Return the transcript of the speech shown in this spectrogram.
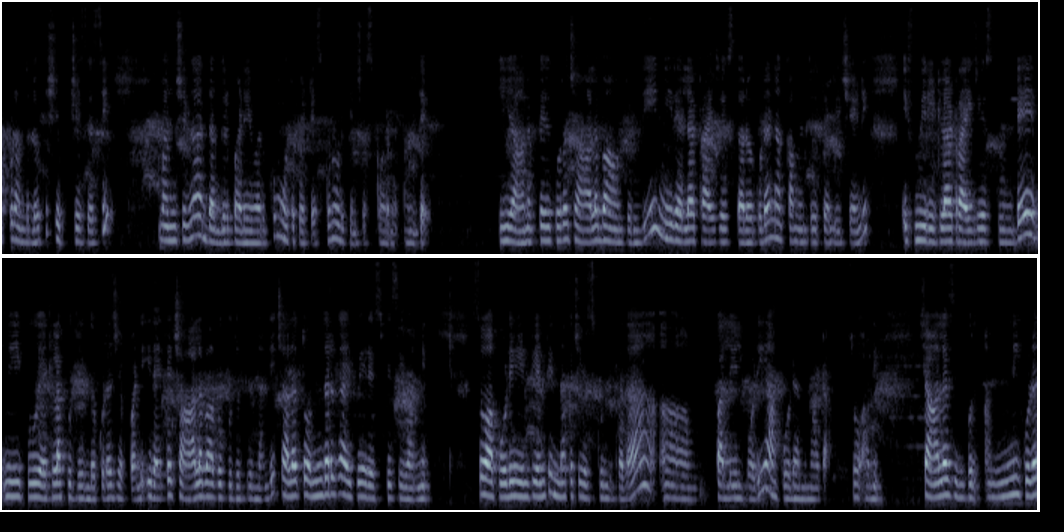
అప్పుడు అందులోకి షిఫ్ట్ చేసేసి మంచిగా దగ్గర పడే వరకు మూత పెట్టేసుకొని ఉడికించేసుకోవడమే అంతే. ఈ ఆనపకాయ కూర చాలా బావుంటుంది. మీరెలా ట్రై చేస్తారో కూడా నాకు కమెంట్ తెలియచేయండి. ఇఫ్ మీరు ఇట్లా ట్రై చేసుకుంటే మీకు ఎట్లా కుదిరిందో కూడా చెప్పండి. ఇదైతే చాలా బాగా కుదురుతుందండి. చాలా తొందరగా అయిపోయే రెసిపీస్ ఇవన్నీ. సో ఆ పొడి ఏంటి అంటే ఇందాక చేసుకుంది కదా పల్లీల పొడి ఆ పొడి అనమాట సో అది చాలా సింపుల్ అన్నీ కూడా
